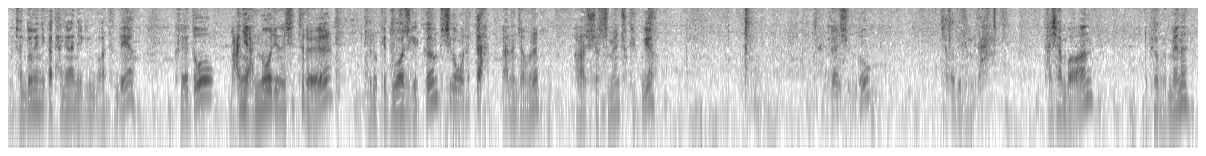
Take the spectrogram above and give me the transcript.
뭐 전동이니까 당연한 얘기인 것 같은데요. 그래도 많이 안 누워지는 시트를 이렇게 누워지게끔 시공을 했다라는 점을 알아주셨으면 좋겠고요. 자, 이런 식으로 작업이 됩니다. 다시 한번 눕혀보면은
